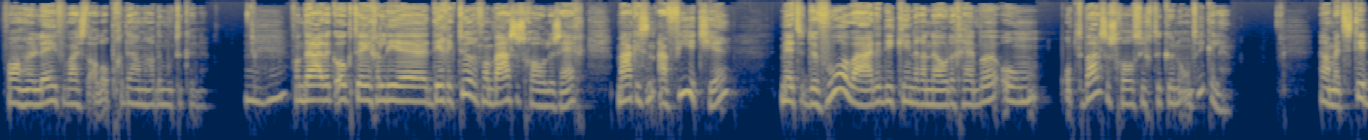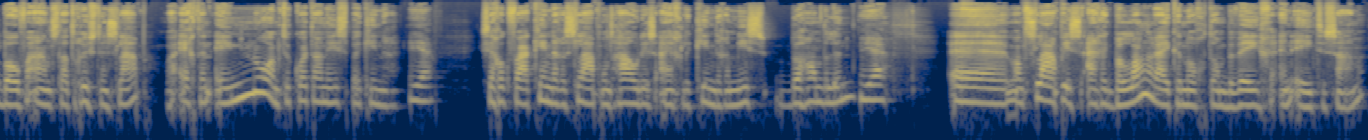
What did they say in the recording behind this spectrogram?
van hun leven waar ze het al opgedaan hadden moeten kunnen. Mhm. Vandaar dat ik ook tegen directeuren van basisscholen zeg: maak eens een A4'tje met de voorwaarden die kinderen nodig hebben om op de basisschool zich te kunnen ontwikkelen. Nou, met stip bovenaan staat rust en slaap, waar echt een enorm tekort aan is bij kinderen. Ja, Ik zeg ook vaak: kinderen slaap onthouden is eigenlijk kinderen misbehandelen. ja, Eh, want slaap is eigenlijk belangrijker nog dan bewegen en eten samen.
